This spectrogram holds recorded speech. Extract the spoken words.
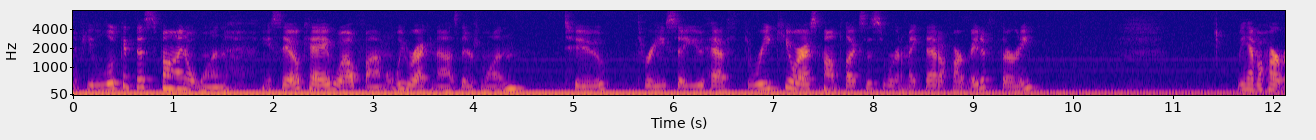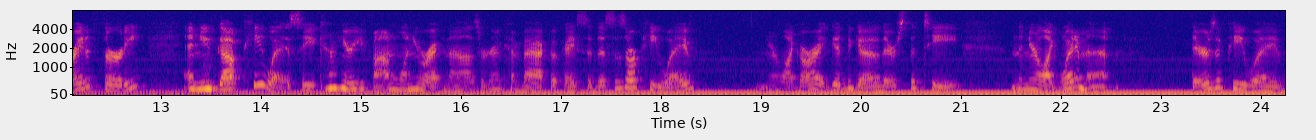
If you look at this final one, you say, okay, well, fine, what we recognize, there's one, two, three. So you have three QRS complexes, so we're going to make that a heart rate of 30. We have a heart rate of 30, and you've got P waves. So you come here, you find one you recognize, we're going to come back. Okay, so this is our P wave. And you're like, all right, good to go. There's the T. And then you're like, wait a minute. There's a P wave.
